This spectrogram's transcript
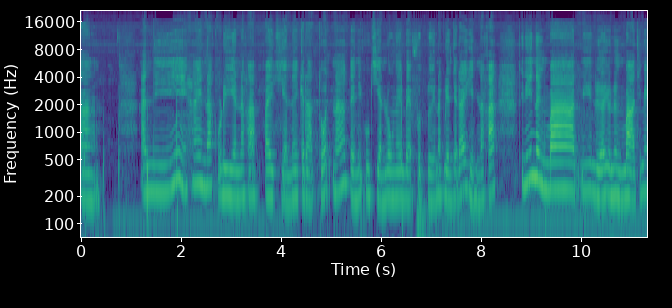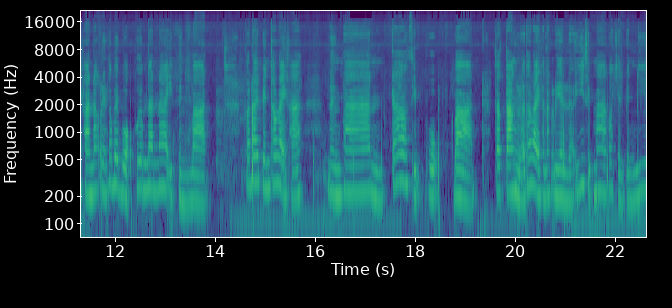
ตางค์อันนี้ให้นักเรียนนะคะ ไปเขียนในกระดาษทดนะ แต่นี่ครูเขียนลงในแบบฝึกเลยนักเรียนจะได้เห็นนะคะ ทีนี้หนึ่งบาทมีเหลืออยู่หนึ่งบาทใช่ไหมคะ นักเรียนก็ไปบวกเพิ่มด้านหน้าอีกหนึ่งบาท ก็ได้เป็นเท่าไหร่คะหนึ่งพันเก้าสิบหกบาท สตังค์เหลือเท่าไหร่คะนักเรียนเหลือยี่สิบห้าก็เขียนเป็นยี่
